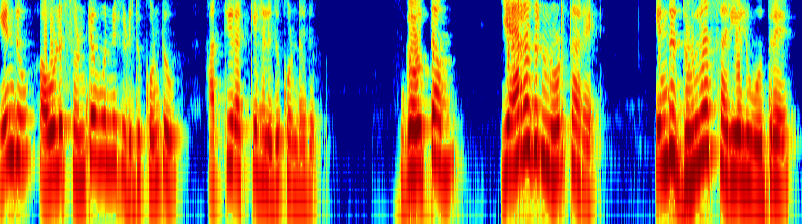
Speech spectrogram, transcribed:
ಎಂದು ಅವಳ ಸೊಂಟವನ್ನು ಹಿಡಿದುಕೊಂಡು ಹತ್ತಿರಕ್ಕೆ ಎಳೆದುಕೊಂಡನು. ಗೌತಮ್, ಯಾರಾದರೂ ನೋಡ್ತಾರೆ ಎಂದು ದೂರ ಸರಿಯಲು ಹೋದ್ರೆ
